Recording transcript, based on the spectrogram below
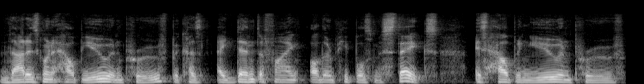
That is going to help you improve because identifying other people's mistakes is helping you improve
